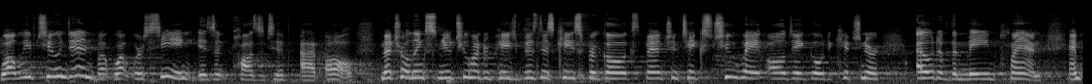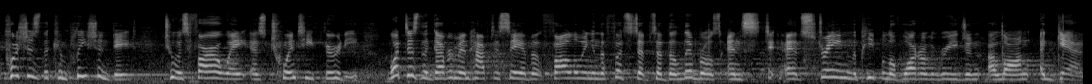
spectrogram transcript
Well, we've tuned in, but what we're seeing isn't positive at all. Metrolinx's new 200-page business case for GO expansion takes two-way all-day go to Kitchener out of the main plan and pushes the completion date to as far away as 2030. What does the government have to say about following in the footsteps of the Liberals and, and stringing the people of Waterloo Region along again?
